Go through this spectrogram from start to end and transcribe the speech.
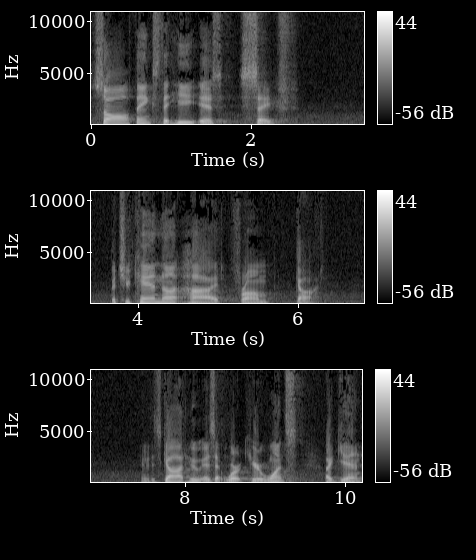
Saul thinks that he is safe. But you cannot hide from God. it is God who is at work here once again.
